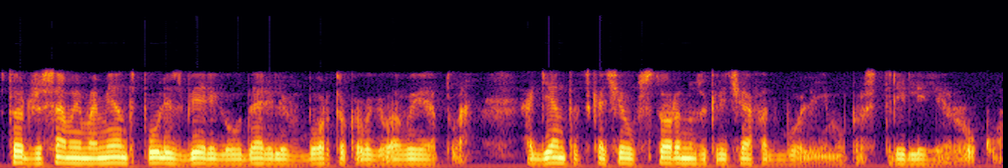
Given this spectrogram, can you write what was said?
В тот же самый момент пули с берега ударили в борт около головы Эппла. Агент отскочил в сторону, закричав от боли. Ему прострелили руку.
